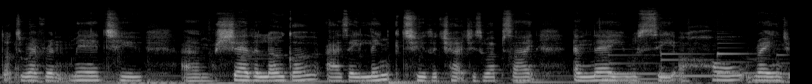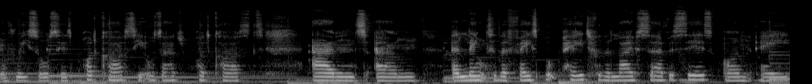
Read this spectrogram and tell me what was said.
Dr. Reverend Mir, to um, share the logo as a link to the church's website. And there you will see a whole range of resources, podcasts. He also has podcasts and um, a link to the Facebook page for the live services on a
